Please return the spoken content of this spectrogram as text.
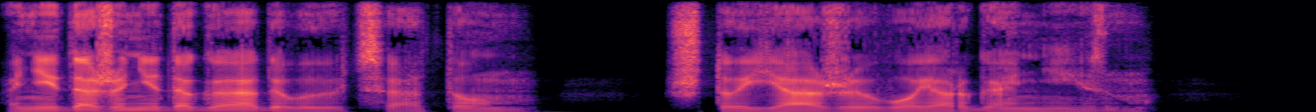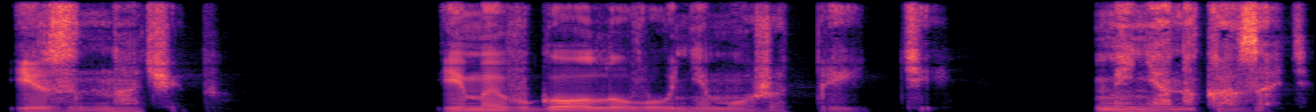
Они даже не догадываются о том, что я живой организм, и значит, им и в голову не может прийти меня наказать.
